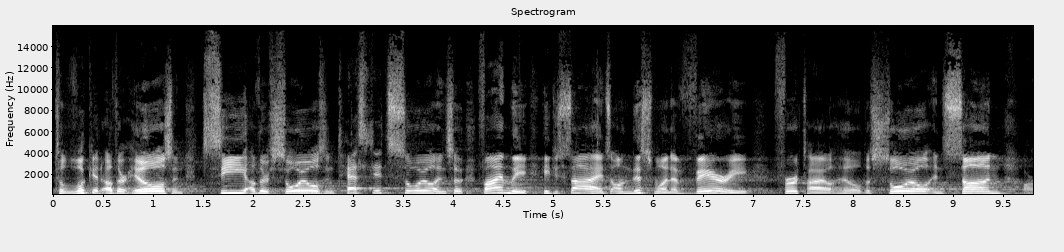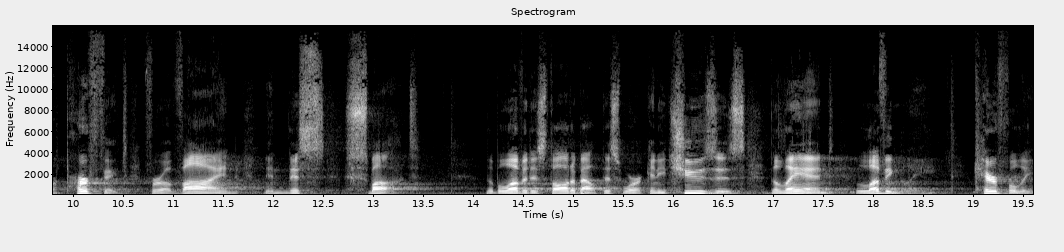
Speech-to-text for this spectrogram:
to look at other hills and see other soils and test its soil. And so finally, he decides on this one, a very fertile hill. The soil and sun are perfect for a vine in this spot. The beloved has thought about this work and he chooses the land lovingly, carefully.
